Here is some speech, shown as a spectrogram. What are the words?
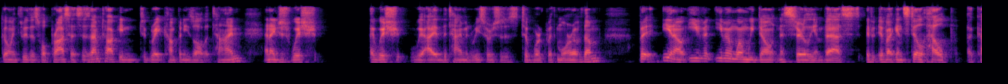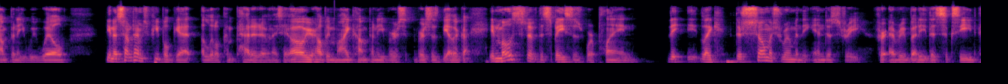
going through this whole process is I'm talking to great companies all the time, and I just wish I wish we, I had the time and resources to work with more of them. But you know, even even when we don't necessarily invest, if, if I can still help a company, we will you know, sometimes people get a little competitive and they say, "Oh, you're helping my company versus versus the other." Co-. In most of the spaces we're playing, they, like there's so much room in the industry for everybody to succeed.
